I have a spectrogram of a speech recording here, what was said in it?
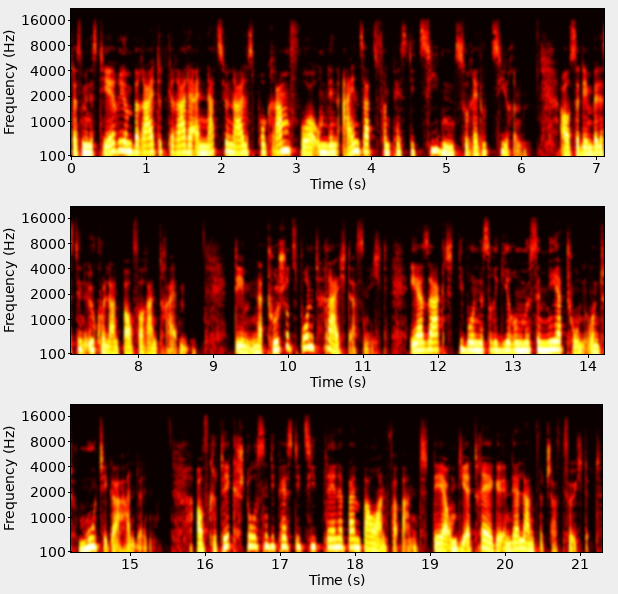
Das Ministerium bereitet gerade ein nationales Programm vor, um den Einsatz von Pestiziden zu reduzieren. Außerdem will es den Ökolandbau vorantreiben. Dem Naturschutzbund reicht das nicht. Er sagt, die Bundesregierung müsse mehr tun und mutiger handeln. Auf Kritik stoßen die Pestizidpläne beim Bauernverband, der um die Erträge in der Landwirtschaft fürchtet.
